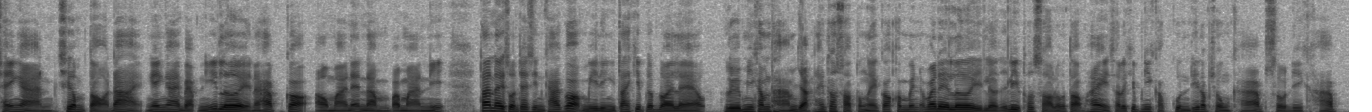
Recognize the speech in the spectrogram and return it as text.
ใช้งานเชื่อมต่อได้ง่ายๆ แบบนี้เลยนะครับ ก็เอามาแนะนำประมาณนี้ ถ้าในสนใจสินค้าก็มีลิงก์อยู่ใต้คลิปเรียบร้อยแล้ว หรือมีคำถามอยากให้ทดสอบตรงไหนก็คอมเมนต์ไว้ได้เลยเราจะรีบทดสอบแล้วตอบให้สำหรับคลิปนี้ขอบคุณที่รับชมครับ สวัสดีครับ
